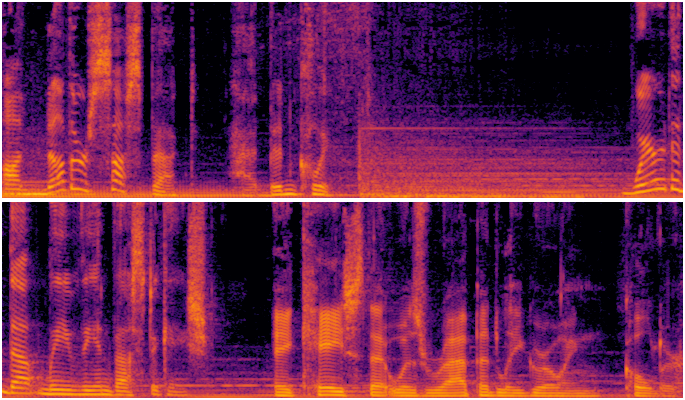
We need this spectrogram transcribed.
Another suspect had been cleared. Where did that leave the investigation? A case that was rapidly growing colder.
